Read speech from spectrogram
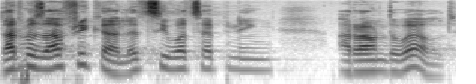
that was Africa. Let's see what's happening around the world.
